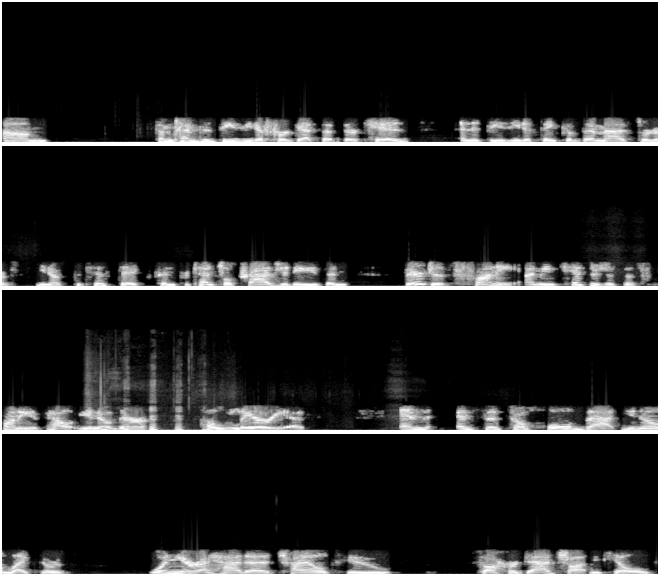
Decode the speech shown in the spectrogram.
um, sometimes it's easy to forget that they're kids and it's easy to think of them as sort of, you know, statistics and potential tragedies. And they're just funny. I mean, kids are just as funny as hell. You know, they're hilarious. And and so to hold that, you know, like there was one year I had a child who saw her dad shot and killed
